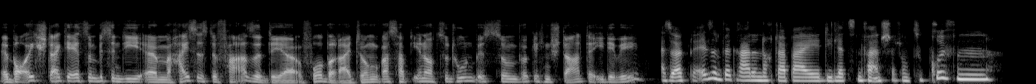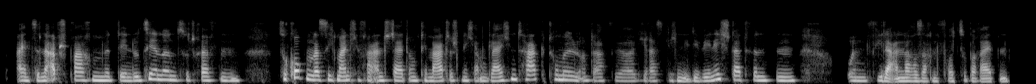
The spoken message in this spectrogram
Äh, bei euch steigt ja jetzt so ein bisschen die ähm, heißeste Phase der Vorbereitung. Was habt ihr noch zu tun bis zum wirklichen Start der IDW? Also aktuell sind wir gerade noch dabei, die letzten Veranstaltungen zu prüfen, einzelne Absprachen mit den Dozierenden zu treffen, zu gucken, dass sich manche Veranstaltungen thematisch nicht am gleichen Tag tummeln und dafür die restlichen IDW nicht stattfinden und viele andere Sachen vorzubereiten.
